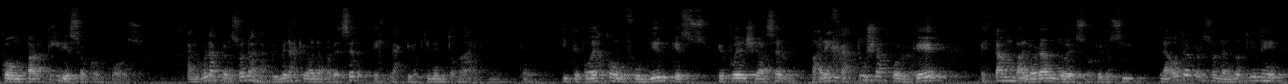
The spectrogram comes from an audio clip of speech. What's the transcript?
compartir eso con vos. Algunas personas, las primeras que van a aparecer, es las que lo quieren tomar. Mm, y te podés confundir que, que pueden llegar a ser parejas tuyas porque están valorando eso, pero si la otra persona no tiene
